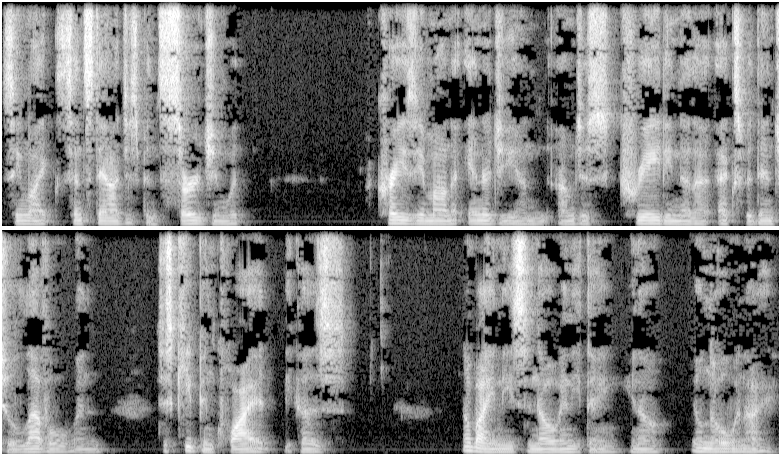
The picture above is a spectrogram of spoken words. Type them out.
seemed like since then I've just been surging with a crazy amount of energy, and I'm just creating at an exponential level, and just keeping quiet because nobody needs to know anything. You know, you'll know when I,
